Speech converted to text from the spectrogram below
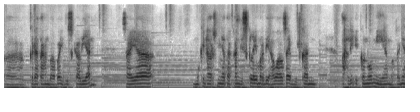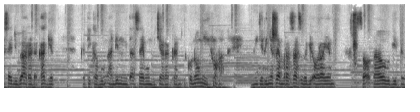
uh, kedatangan Bapak Ibu sekalian. Saya mungkin harus menyatakan disclaimer di awal saya bukan ahli ekonomi ya, makanya saya juga rada kaget ketika Bung Andi meminta saya membicarakan ekonomi. Wah, ini jadinya saya merasa sebagai orang yang sok tahu begitu.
